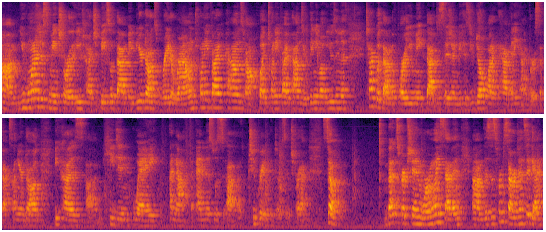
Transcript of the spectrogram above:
um, you want to just make sure that you touch base with that. Maybe your dog's right around 25 pounds, not quite 25 pounds, you're thinking about using this. Check with them before you make that decision because you don't want it to have any adverse effects on your dog because um, he didn't weigh enough and this was uh, too great of a dosage for him. So Vetscription, Wormaway 7. Um, this is from Sergeant's again.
